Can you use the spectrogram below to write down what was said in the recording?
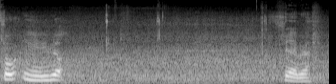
就一个去那边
